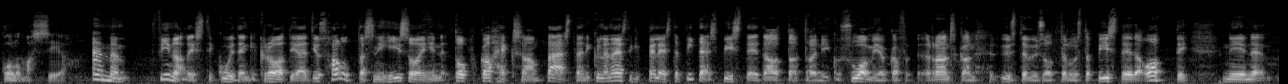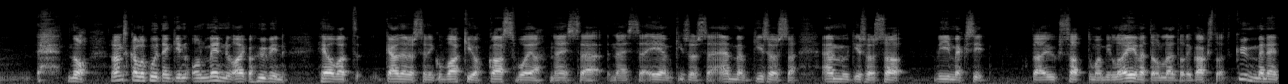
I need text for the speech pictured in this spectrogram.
kolmas sija. MM finalisti kuitenkin Kroatia, että jos haluttaisiin niihin isoihin top kahdeksaan päästä, niin kyllä näistäkin peleistä pitäisi pisteitä ottaa, tai niin kuin Suomi, joka Ranskan ystävyysotteluista pisteitä otti, niin no, Ranskalla kuitenkin on mennyt aika hyvin. He ovat käytännössä niin vakiokasvoja näissä, näissä EM-kisoissa MM-kisoissa. MM-kisoissa viimeksi tai yksi sattuma, milloin eivät olleet, oli 2010,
